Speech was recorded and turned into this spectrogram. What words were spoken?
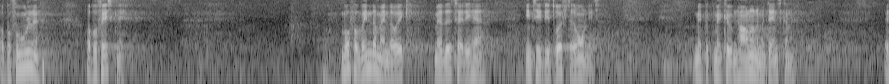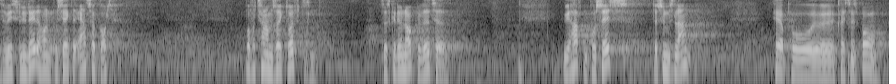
og på fuglene og på fiskene. Hvorfor venter man dog ikke med at vedtage det her, indtil det er drøftet ordentligt med, med københavnerne, med danskerne? Altså hvis Lynetteholm-projektet er så godt, hvorfor tager man så ikke drøftelsen? Så skal det jo nok blive vedtaget. Vi har haft en proces, der synes lang, her på øh, Christiansborg.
